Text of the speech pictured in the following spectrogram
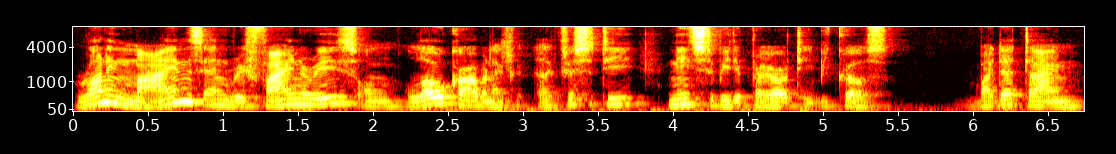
running mines and refineries on low carbon electricity needs to be the priority because by that time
